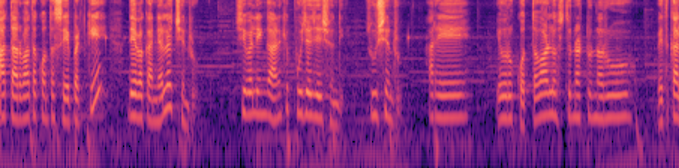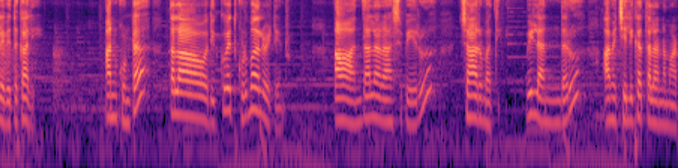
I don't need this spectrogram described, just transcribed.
ఆ తర్వాత కొంతసేపటికి దేవకన్యలు వచ్చిండ్రు. శివలింగానికి పూజ చేసింది చూసిండ్రు. అరే ఎవరు కొత్త వాళ్ళు వస్తున్నట్టున్నారు? వెతకాలి వెతకాలి అనుకుంటా తలా దిక్కు వెతుకుడు మొదలుపెట్టిండ్రు. ఆ అందాల రాశి పేరు చారుమతి. వీళ్ళందరూ ఆమె చెలికత్తలన్నమాట.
